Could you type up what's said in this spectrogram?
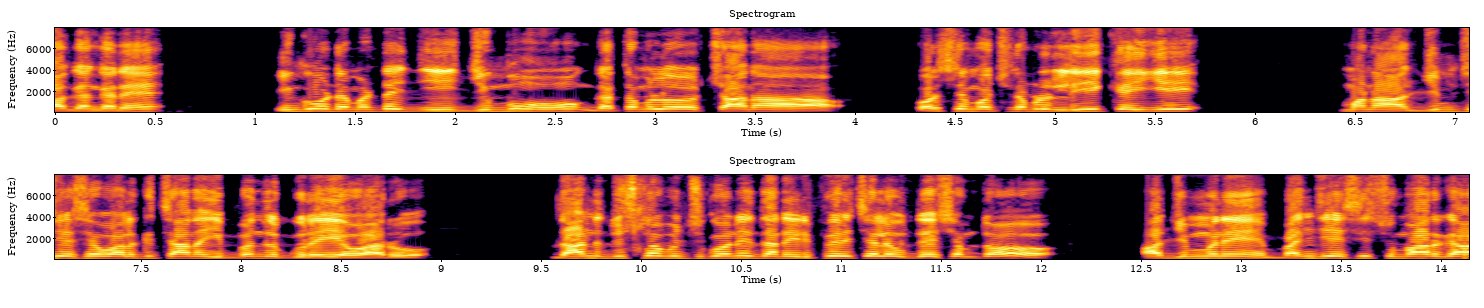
భాగంగానే ఇంకోటి ఏమంటే ఈ జిమ్ గతంలో చాలా వర్షం వచ్చినప్పుడు లీక్ అయ్యి మన జిమ్ చేసే వాళ్ళకి చాలా ఇబ్బందులకు గురయ్యేవారు. దాన్ని దృష్టిలో ఉంచుకొని దాన్ని రిపేర్ చేయాలే ఉద్దేశంతో ఆ జిమ్ని బంద్ చేసి సుమారుగా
